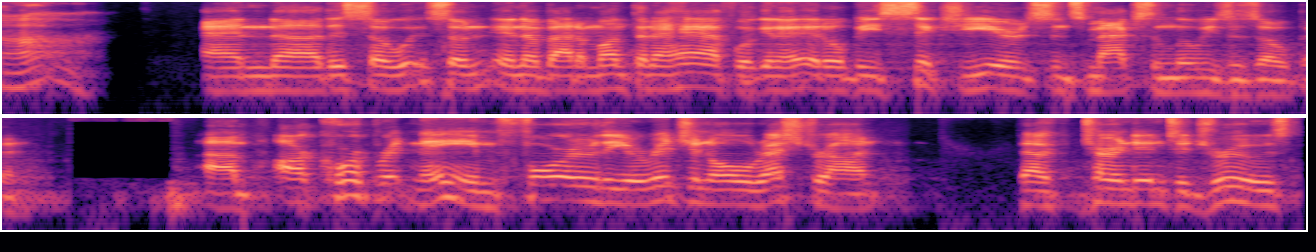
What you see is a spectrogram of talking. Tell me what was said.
Ah. And uh, this so so in about a month and a half, we're gonna it'll be six years since Max and Louie's is open. Um, our corporate name for the original restaurant that turned into Drew's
